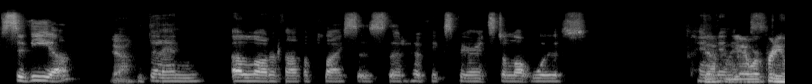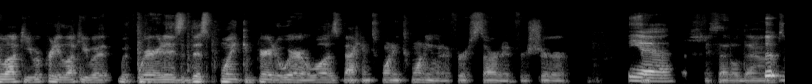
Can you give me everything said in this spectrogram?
severe yeah. than a lot of other places that have experienced a lot worse Definitely, yeah, we're pretty lucky. We're pretty lucky with, with where it is at this point compared to where it was back in 2020 when it first started, for sure. Yeah. Settle down. But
